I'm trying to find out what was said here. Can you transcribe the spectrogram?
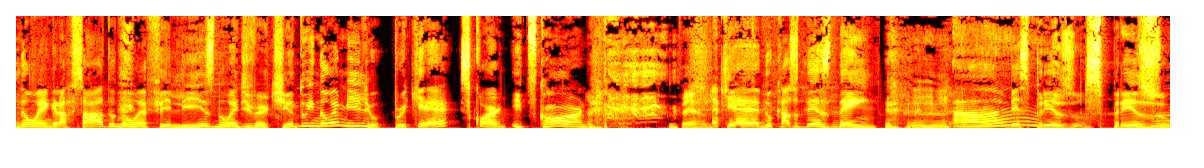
Não é engraçado, não é feliz, não é divertido e não é milho, porque é scorn. It's corn. Inferno. Que é, no caso, desdém, ah, Desprezo. desprezo.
